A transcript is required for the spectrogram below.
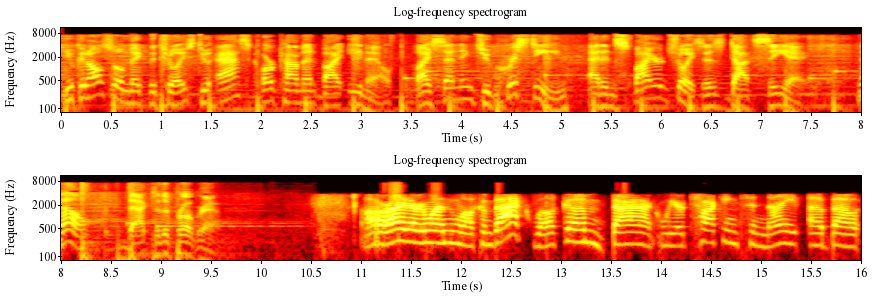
You can also make the choice to ask or comment by email by sending to Christine at inspiredchoices.ca. Now, back to the program. All right, everyone, welcome back. Welcome back. We are talking tonight about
